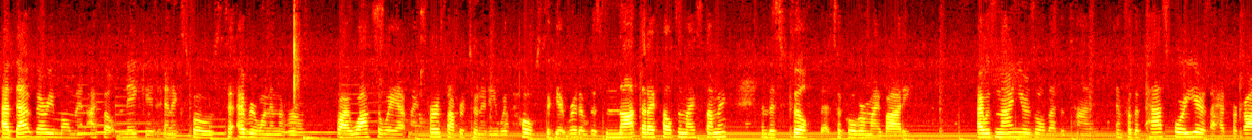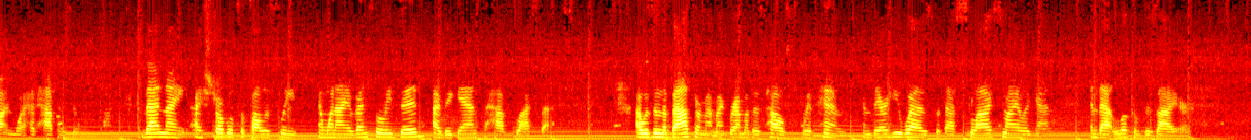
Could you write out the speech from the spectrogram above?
At that very moment, I felt naked and exposed to everyone in the room. So I walked away at my first opportunity with hopes to get rid of this knot that I felt in my stomach and this filth that took over my body. I was nine years old at the time, and for the past four years, I had forgotten what had happened to me. That night, I struggled to fall asleep, and when I eventually did, I began to have flashbacks. I was in the bathroom at my grandmother's house with him, and there he was with that sly smile again and that look of desire.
